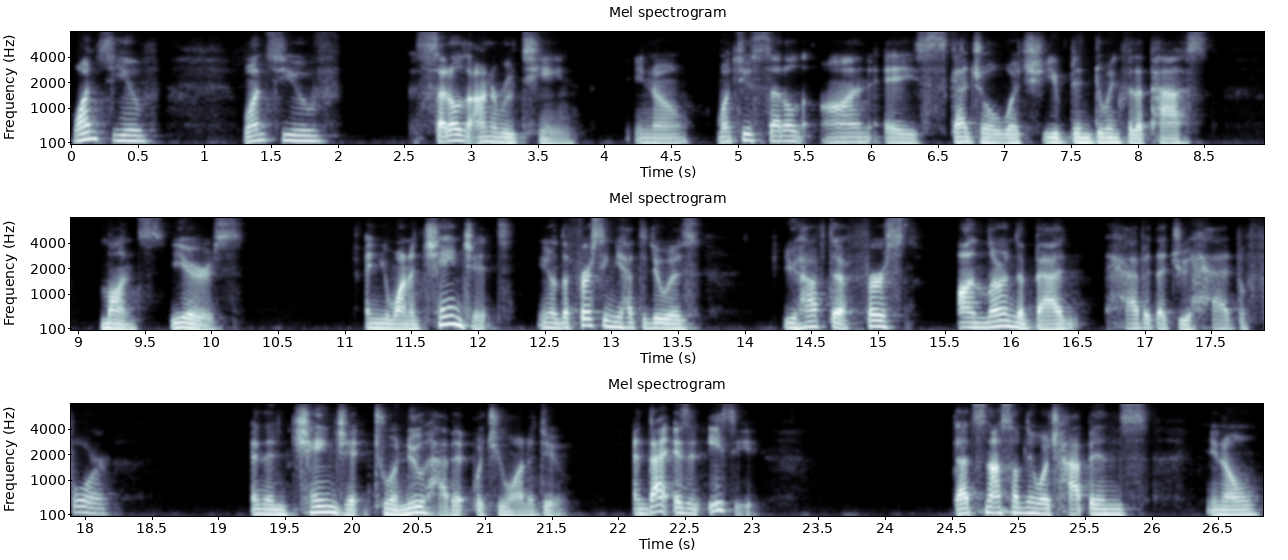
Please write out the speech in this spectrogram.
once you've once you've settled on a routine you know once you settled on a schedule which you've been doing for the past months years and you want to change it, you know, the first thing you have to do is you have to first unlearn the bad habit that you had before and then change it to a new habit which you want to do. And that isn't easy. That's not something which happens, you know,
